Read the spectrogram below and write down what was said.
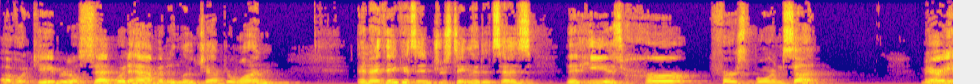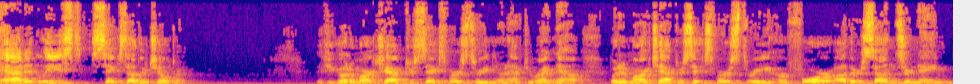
of what Gabriel said would happen in Luke chapter 1. And I think it's interesting that it says that he is her firstborn son. Mary had at least six other children. If you go to Mark chapter 6, verse 3, you don't have to right now, but in Mark chapter 6, verse 3, her four other sons are named,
